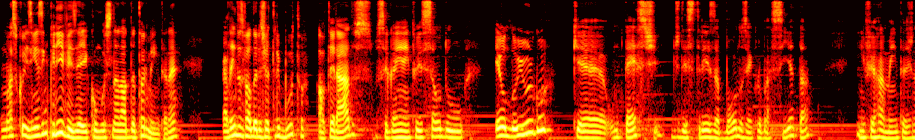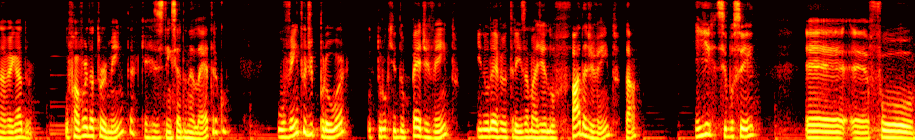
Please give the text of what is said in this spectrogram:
umas coisinhas incríveis aí como o sinal da tormenta, né? Além dos valores de atributo alterados, você ganha a intuição do Eulurgo, que é um teste de destreza bônus em acrobacia, tá? Em ferramentas de navegador. O favor da tormenta, que é resistência a dano elétrico. O vento de proa, o truque do pé de vento. E no level 3 a magia lufada de vento, tá? E se você é, é, for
